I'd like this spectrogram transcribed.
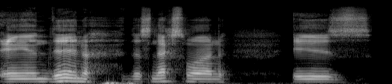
and then this next one is,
